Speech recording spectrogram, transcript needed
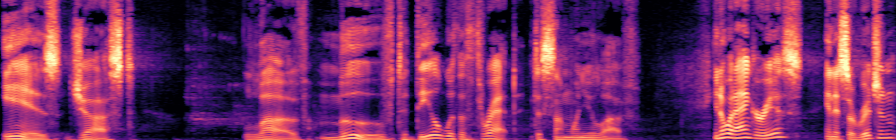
is just love moved to deal with a threat to someone you love. You know what anger is? In its origin,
